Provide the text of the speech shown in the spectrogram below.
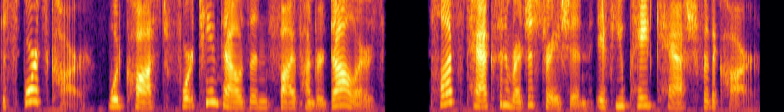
The sports car would cost $14,500 plus tax and registration if you paid cash for the car.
